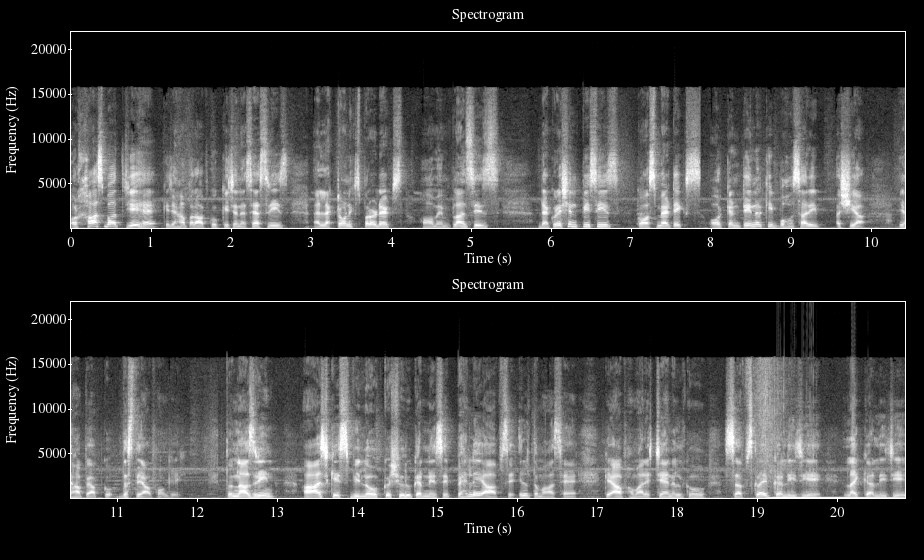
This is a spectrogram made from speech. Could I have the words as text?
और ख़ास बात यह है कि जहाँ पर आपको kitchen accessories electronics products home appliances decoration pieces cosmetics और कंटेनर की बहुत सारी अशिया यहाँ पे आपको दस्तियाब होंगी। तो नाजरीन आज के इस व्लॉग को शुरू करने से पहले आपसे इल्तमास है कि आप हमारे चैनल को सब्सक्राइब कर लीजिए लाइक कर लीजिए,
